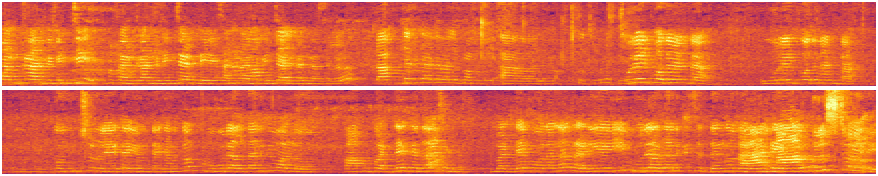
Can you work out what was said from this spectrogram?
సంక్రాంతి నుంచి సంక్రాంతి నుంచి అండి సంక్రాంతి నుంచి అంటుంది అసలు. డాక్టర్ గారు వాళ్ళ మమ్మీ వాళ్ళ కూతురు కూడా ఊరు వెళ్ళిపోతానంట ఊరు వెళ్ళిపోతానంట కొంచెం లేట్ అయి ఉంటే కనుక ఇప్పుడు ఊరు వెళ్తానికి వాళ్ళు పాప బర్త్డే కదా. బర్త్డే మూలన రెడీ అయ్యి ఊరేగడానికి సిద్ధంగా ఉన్నారు. నా అదృష్టం ఇది.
